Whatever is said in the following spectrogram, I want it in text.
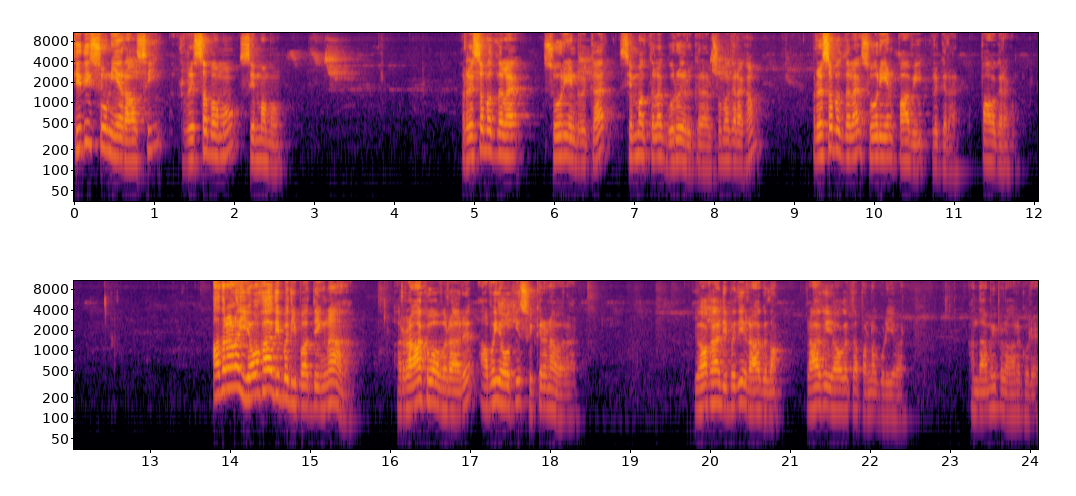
திதிசூன்ய ராசி ரிஷபமும் சிம்மமும். ரிஷபத்தில் சூரியன் இருக்கார் சிம்மத்தில் குரு இருக்கிறார் சுபகிரகம். ரிஷபத்தில் சூரியன் பாவி இருக்கிறார் பாவகிரகம். அதனால் யோகாதிபதி பார்த்தீங்கன்னா ராகுவா வராரு அவயோகி சுக்கிரனாக வரார். யோகாதிபதி ராகு தான் ராகு யோகத்தை பண்ணக்கூடியவர். அந்த அமைப்பில் வரக்கூடிய.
